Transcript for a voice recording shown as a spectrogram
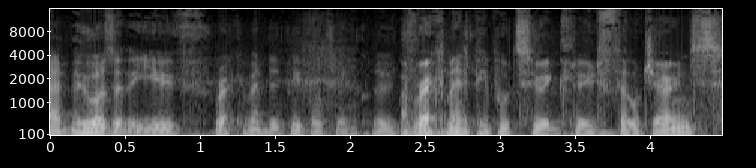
Um, who was it that you've recommended people to include? I've recommended people to include Phil Jones.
